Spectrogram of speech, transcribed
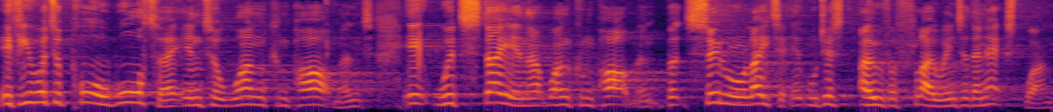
if you were to pour water into one compartment, it would stay in that one compartment, but sooner or later it will just overflow into the next one,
